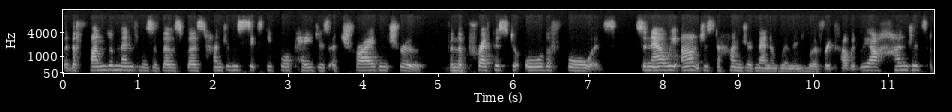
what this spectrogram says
but the fundamentals of those first 164 pages are tried and true from the preface to all the forwards. So now we aren't just 100 men and women who have recovered, we are hundreds of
